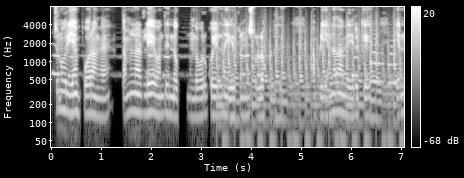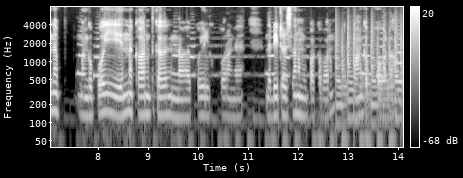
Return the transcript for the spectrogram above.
குச்சனூர் ஏன் போகிறாங்க தமிழ்நாட்டிலேயே வந்து இந்த இந்த ஒரு கோயில் தான் இருக்குன்னு சொல்லப்படுது. அப்படி என்னதான் அங்கே இருக்குது என்ன அங்கே போய் என்ன காரணத்துக்காக இந்த கோயிலுக்கு போகிறாங்க இந்த டீட்டெயில்ஸ் தான் நம்ம பார்க்க போகிறோம் வாங்க போகலாம்.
